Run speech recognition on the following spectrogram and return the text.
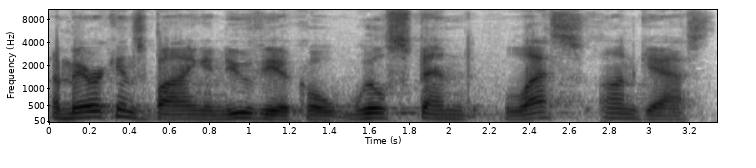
Americans buying a new vehicle will spend less on gas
